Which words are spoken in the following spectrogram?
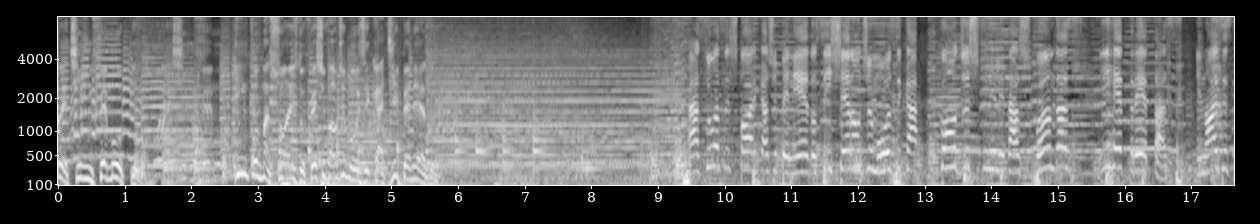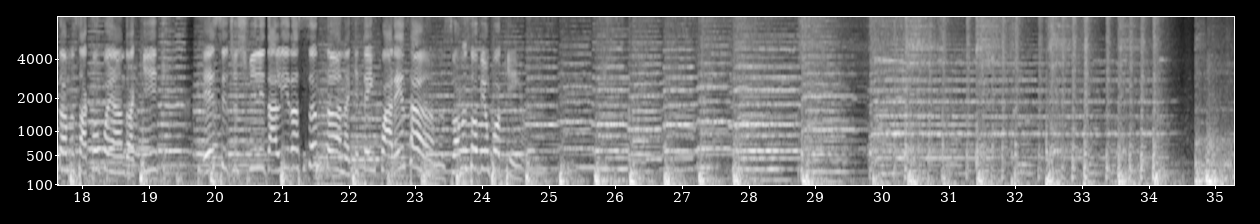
Boletim FEMUP. Informações do Festival de Música de Penedo. As ruas históricas de Penedo se encheram de música com o desfile das bandas e retretas. E nós estamos acompanhando aqui esse desfile da Lira Santana, que tem 40 anos. Vamos ouvir um pouquinho.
